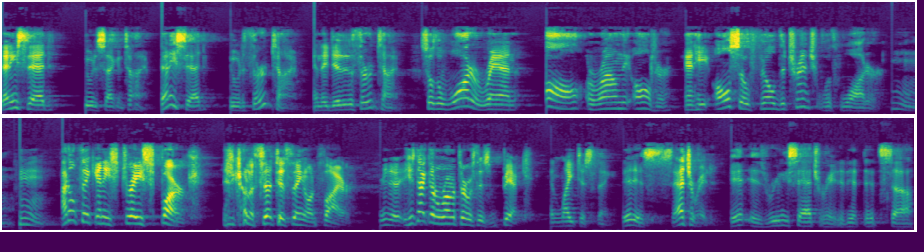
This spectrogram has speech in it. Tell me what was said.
Then he said, Do it a second time. Then he said, Do it a third time. And they did it a third time. So the water ran all around the altar, and he also filled the trench with water. Hmm. Hmm. I don't think any stray spark is going to set this thing on fire. I mean, he's not going to run up there with his Bic and light this thing. It is saturated. It is really saturated. It, its uh,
